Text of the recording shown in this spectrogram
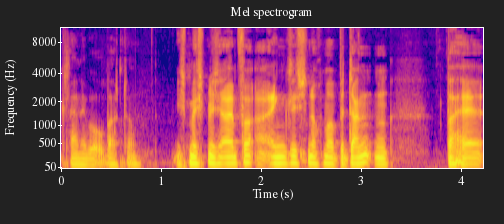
kleine Beobachtung. Ich möchte mich einfach eigentlich nochmal bedanken bei,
